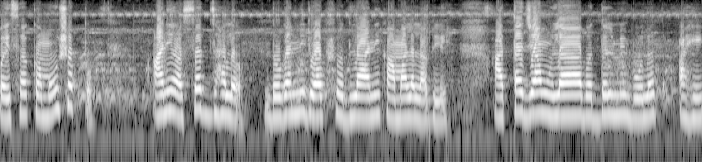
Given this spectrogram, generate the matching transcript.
पैसा कमवू शकतो. आणि असंच झालं. दोघांनी जॉब शोधला आणि कामाला लागले. आत्ता ज्या मुलाबद्दल मी बोलत आहे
